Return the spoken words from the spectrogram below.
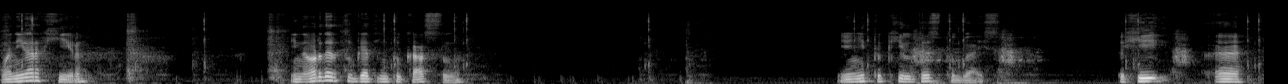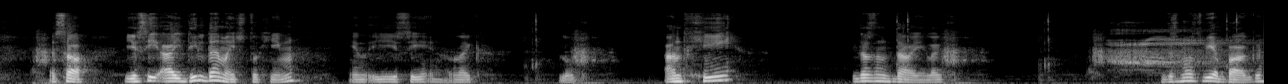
when you are here, in order to get into castle, you need to kill these two guys. He, uh, so you see, I deal damage to him, and you see, like, look, and he, he doesn't die. Like, this must be a bug.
